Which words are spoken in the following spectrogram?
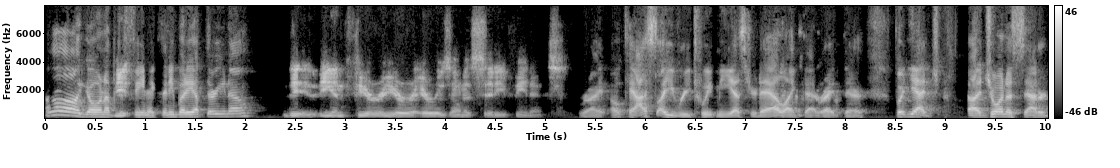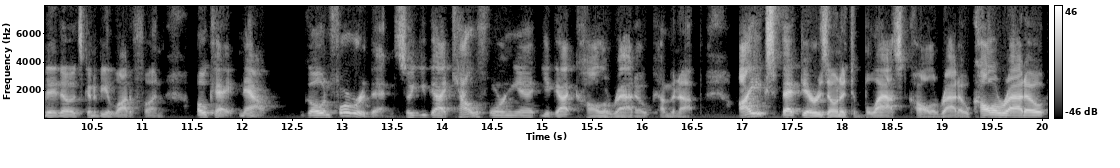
Oh, going up the, to Phoenix. Anybody up there you know? The the inferior Arizona City, Phoenix. Right. Okay. I saw you retweet me yesterday. I like that right there. But yeah, uh, join us Saturday though. It's going to be a lot of fun. Okay. Now going forward then. So you got California, you got Colorado coming up. I expect Arizona to blast Colorado. Colorado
